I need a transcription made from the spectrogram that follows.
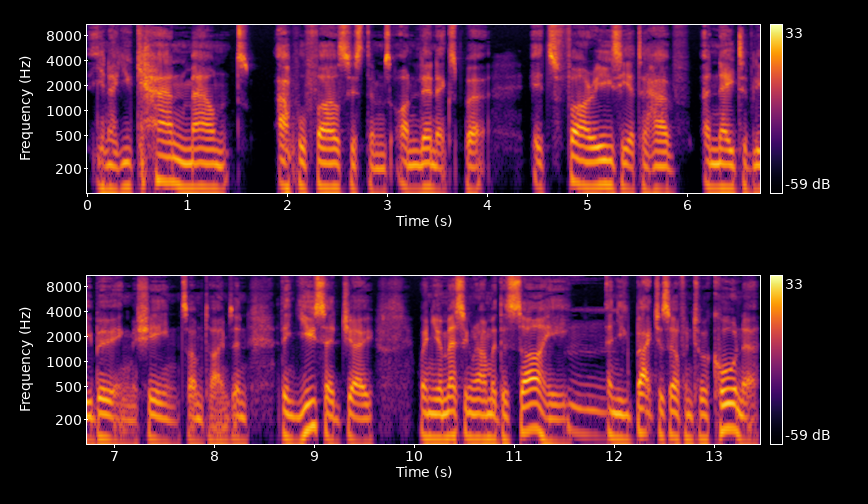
you know, you can mount Apple file systems on Linux, but it's far easier to have a natively booting machine sometimes. And I think you said, Joe, when you're messing around with the Asahi mm. and you backed yourself into a corner,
